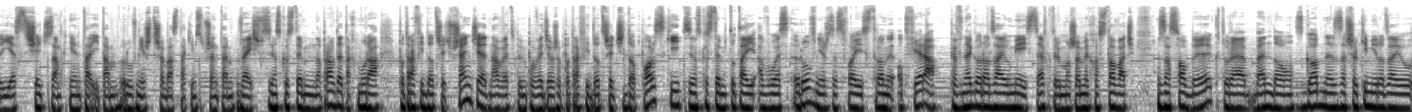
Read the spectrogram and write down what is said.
y, jest sieć zamknięta i tam również trzeba z takim sprzętem wejść. W związku z tym naprawdę ta chmura potrafi dotrzeć wszędzie, nawet bym powiedział, że potrafi dotrzeć do Polski. W związku z tym tutaj AWS również ze swojej strony otwiera pewnego rodzaju miejsce, w którym możemy hostować zasoby, które będą zgodne ze wszelkimi rodzaju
